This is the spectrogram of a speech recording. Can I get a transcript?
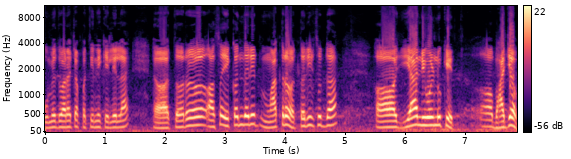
उमेदवाराच्या पतीने केलेला आहे. तर असं एकंदरीत मात्र तरीसुद्धा या निवडणुकीत भाजप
